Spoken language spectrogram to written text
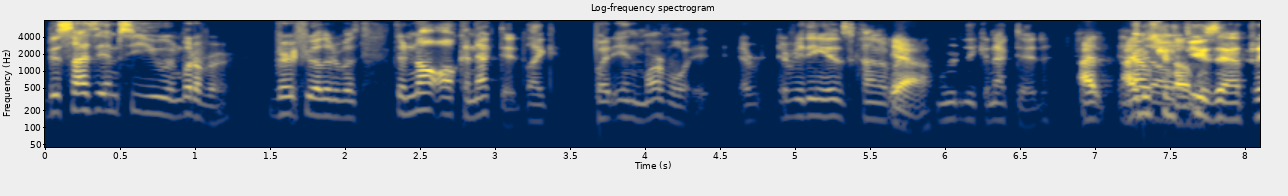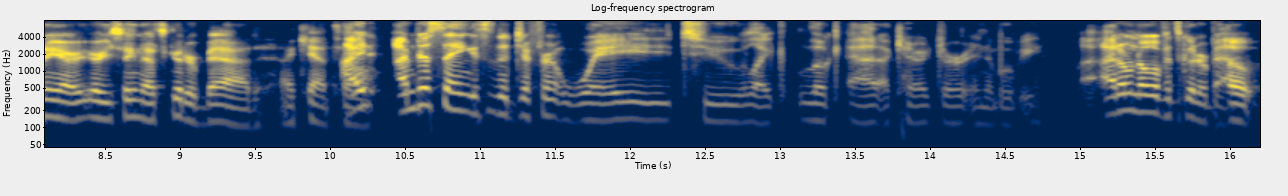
besides the MCU and whatever, very few other ones. They're not all connected. Like, but in Marvel, it, everything is kind of Yeah. like weirdly connected. I, And I I'm so- confused, Anthony. Are, are you saying that's good or bad? I can't tell. I I'm just saying this is a different way to like look at a character in a movie. I I don't know if it's good or bad. So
